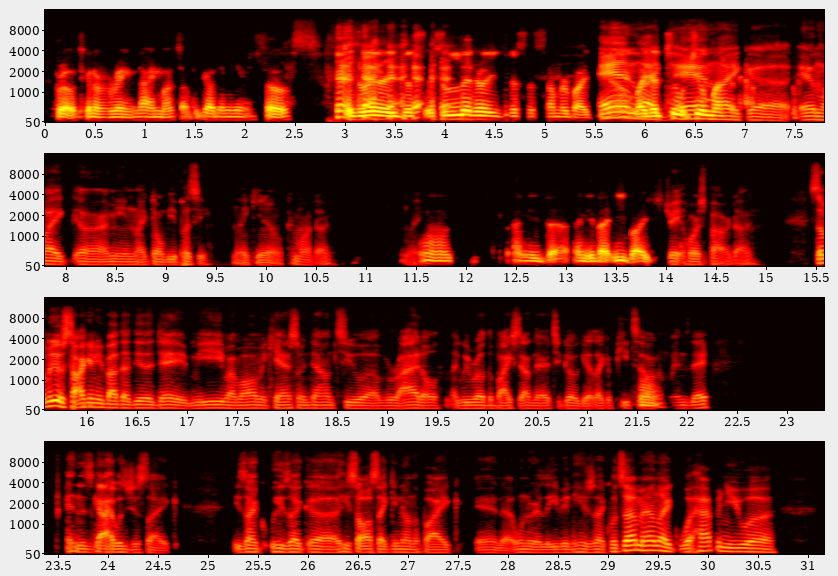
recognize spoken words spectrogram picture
bro, it's gonna rain nine months out the goddamn year. So Yes. it's literally just it's literally just a summer bike. you know? and like, like, a two two and month. like uh and like uh I mean like don't be a pussy. Like, you know, come on, dog. Like Mm, I need that. I need that e bike. straight horsepower, dog. Somebody was talking to me about that the other day. Me, my mom, and Candace went down to uh, Varietal. Like we rode the bikes down there to go get like a pizza on Wednesday. And this guy was just like, he's like, he's like, uh, he saw us like getting on the bike, and uh, when we were leaving, he was like, "What's up, man? Like, what happened? You uh,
